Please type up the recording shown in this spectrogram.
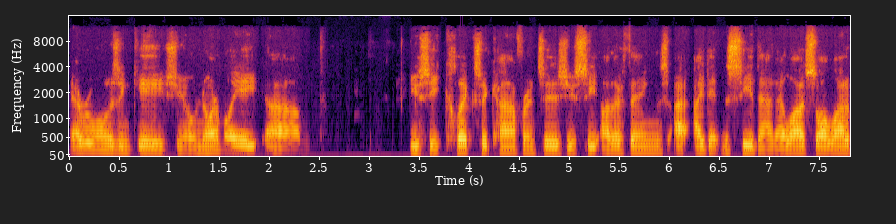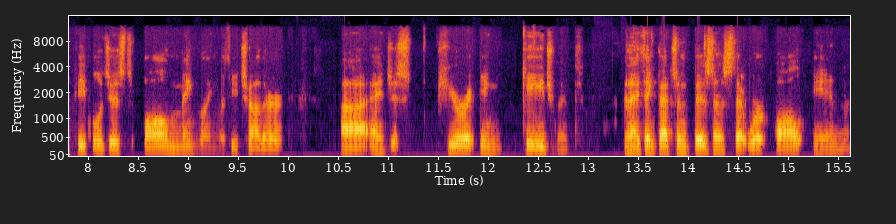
everyone was engaged. You know, normally um, you see clicks at conferences, you see other things. I, I didn't see that. I saw a lot of people just all mingling with each other uh, and just pure engagement. And I think that's in business that we're all in.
